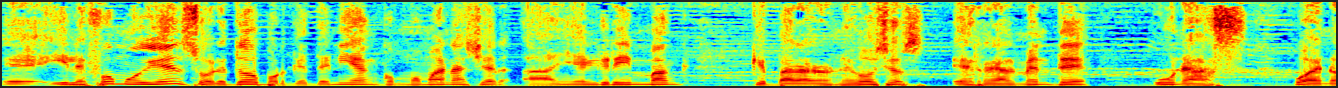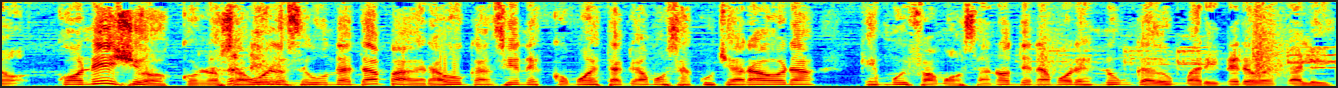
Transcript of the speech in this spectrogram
eh, y le fue muy bien, sobre todo porque tenían como manager a Daniel Greenbank, que para los negocios es realmente un as. Bueno, con ellos, con Los Abuelos segunda etapa, grabó canciones como esta que vamos a escuchar ahora, que es muy famosa, No te enamores nunca de un marinero bengalí.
